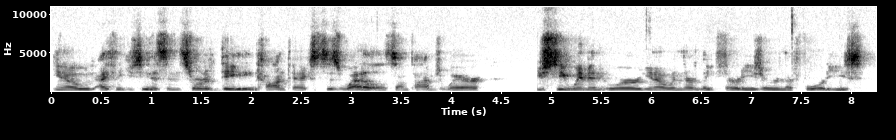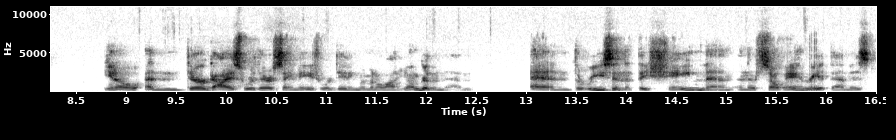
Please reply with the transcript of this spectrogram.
you know, I think you see this in sort of dating contexts as well sometimes where you see women who are, you know, in their late 30s or in their 40s, you know, and there are guys who are their same age who are dating women a lot younger than them. And the reason that they shame them and they're so angry at them is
